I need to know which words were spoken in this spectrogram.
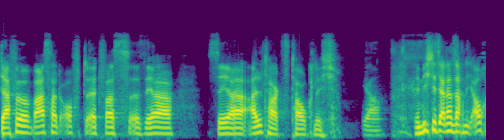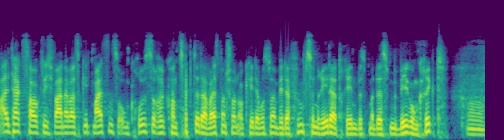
Dafür war es halt oft etwas äh, sehr, sehr alltagstauglich. Ja. Nicht, dass die anderen Sachen nicht auch alltagstauglich waren, aber es geht meistens um größere Konzepte. Da weiß man schon, okay, da muss man wieder 15 Räder drehen, bis man das in Bewegung kriegt. Mhm.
